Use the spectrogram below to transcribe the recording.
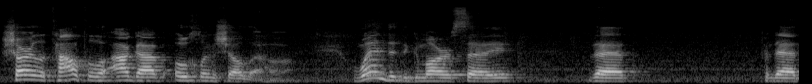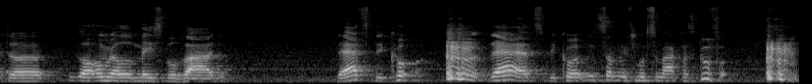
shar agav ochlin shel leha. When did the Gemara say that that uh, the Omer Meis Bilvad? That's because that's because it's something that's Muksamachmas Gufa.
